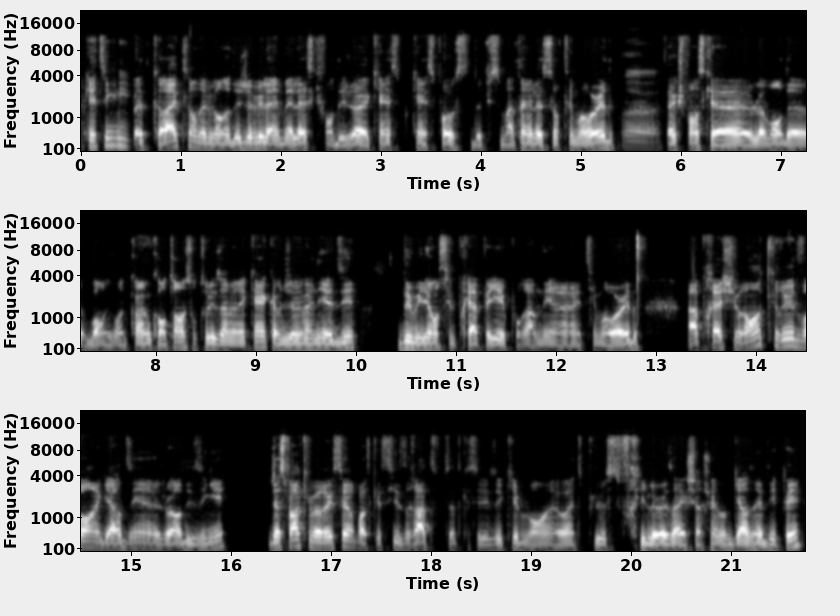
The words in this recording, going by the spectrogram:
marketing va être correct. on, a on a déjà vu la MLS qui font déjà 15, 15 posts depuis ce matin là, sur Tim Howard. je pense que le monde, bon, ils vont être quand même contents, surtout les Américains. Comme Giovanni a dit, 2 millions, c'est le prix à payer pour ramener un, Tim Howard. Après, je suis vraiment curieux de voir un gardien, un joueur désigné. J'espère qu'il va réussir parce que s'il se rate, peut-être que les équipes vont, vont, être plus frileuses à aller chercher un autre gardien d'épée.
